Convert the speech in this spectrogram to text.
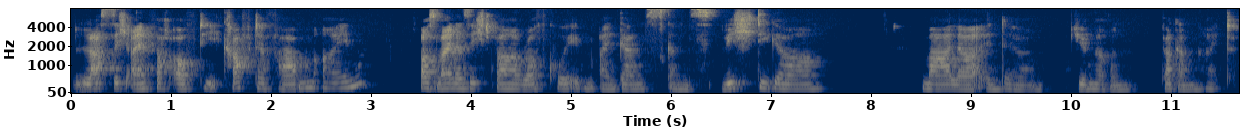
lass dich einfach auf die Kraft der Farben ein. Aus meiner Sicht war Rothko eben ein ganz, ganz wichtiger Maler in der jüngeren Vergangenheit.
